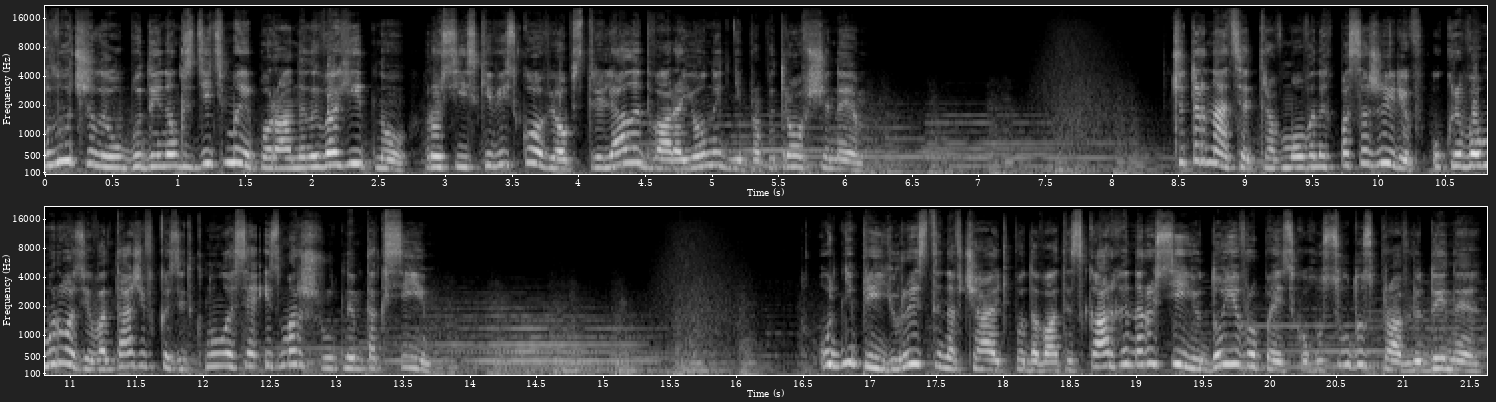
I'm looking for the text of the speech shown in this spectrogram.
Влучили у будинок з дітьми, поранили вагітну. Російські військові обстріляли два райони Дніпропетровщини. 14 травмованих пасажирів. У Кривому Розі вантажівка зіткнулася із маршрутним таксі. У Дніпрі юристи навчають подавати скарги на Росію до Європейського суду з прав людини.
